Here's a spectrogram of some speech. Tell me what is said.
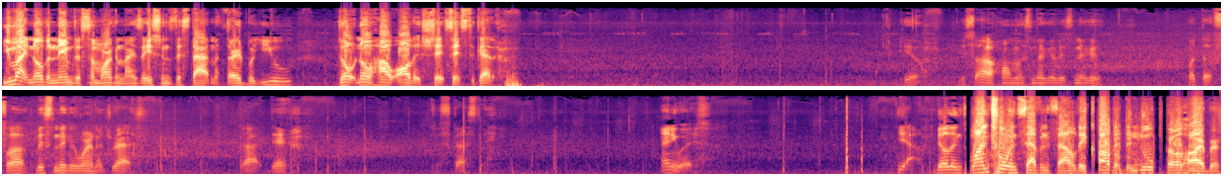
You might know the names of some organizations, this, that, and the third, but you don't know how all this shit fits together. Ew. You saw a homeless nigga, this nigga. What the fuck? This nigga wearing a dress. God damn. Disgusting. Anyways. Yeah, buildings 1, 2, and 7 fell. They called it the new Pearl Harbor.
